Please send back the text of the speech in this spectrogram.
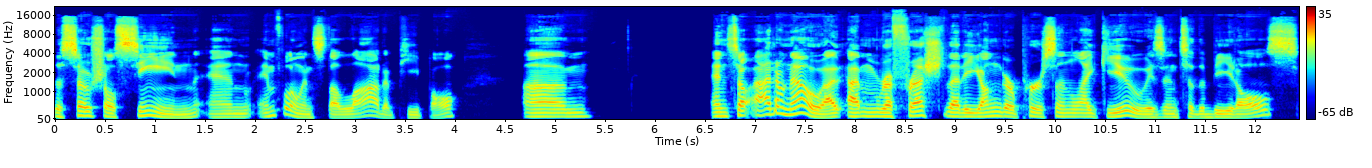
the social scene and influenced a lot of people. Um, and so I don't know. I, I'm refreshed that a younger person like you is into the Beatles.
